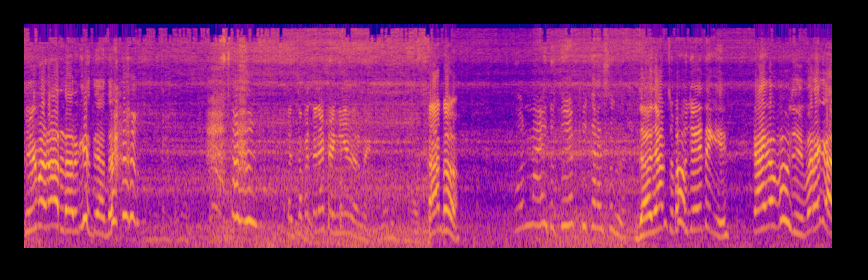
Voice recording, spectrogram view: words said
मी पण ऑर्डर घेते आता. का ग? कोण नाही तू एकटी करायचं सगळं जाऊ दे आमचं भाऊजी येते की. काय का भाऊजी? बरं का?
